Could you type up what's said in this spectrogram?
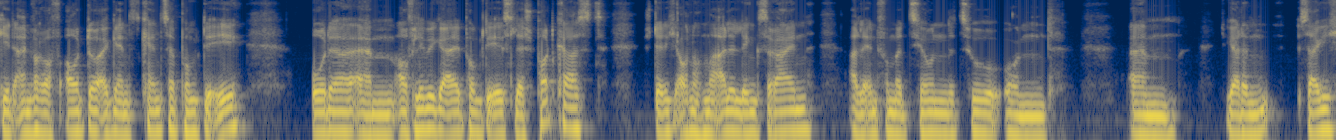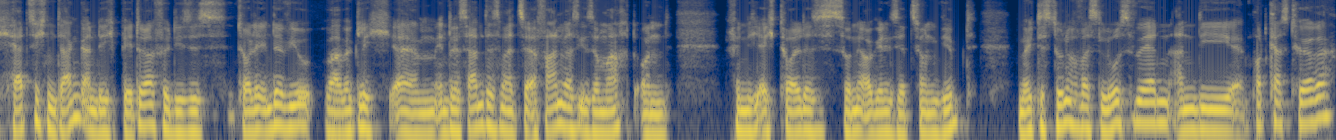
geht einfach auf outdooragainstcancer.de oder ähm, auf lebegeil.de slash podcast. Stelle ich auch nochmal alle Links rein, alle Informationen dazu und ähm, ja, dann sage ich herzlichen Dank an dich, Petra, für dieses tolle Interview. War wirklich ähm, interessant, das mal zu erfahren, was ihr so macht und Finde ich echt toll, dass es so eine Organisation gibt. Möchtest du noch was loswerden an die Podcast-Hörer?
